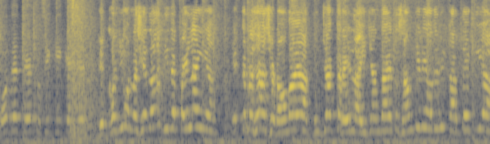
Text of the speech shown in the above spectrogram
ਉਹਦੇ ਤੇ ਤੁਸੀਂ ਕੀ ਕਹਿੰਦੇ? ਦੇਖੋ ਜੀ ਉਹ ਨਸ਼ੇ ਦਾ ਆਦੀ ਤੇ ਪਹਿਲਾਂ ਹੀ ਆ। ਇੱਕ ਨਸ਼ਾ ਛਡਾਉਂਦਾ ਆ ਦੂਜਾ ਘਰੇ ਲਾਈ ਜਾਂਦਾ ਇਹ ਤਾਂ ਸਮਝ ਹੀ ਨਹੀਂ ਉਹਦੇ ਵੀ ਕਰਦੇ ਕੀ ਆ।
